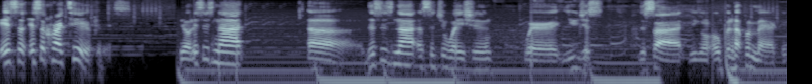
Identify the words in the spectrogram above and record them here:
it's a it's a criteria for this. You know, this is not uh, this is not a situation where you just decide you're gonna open up America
